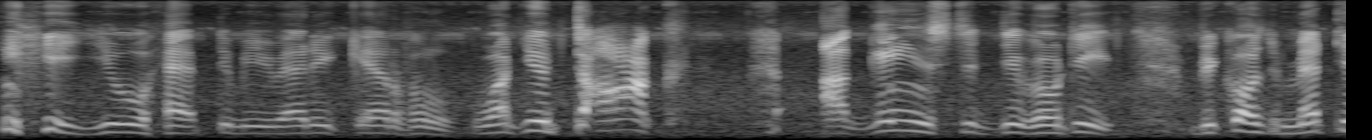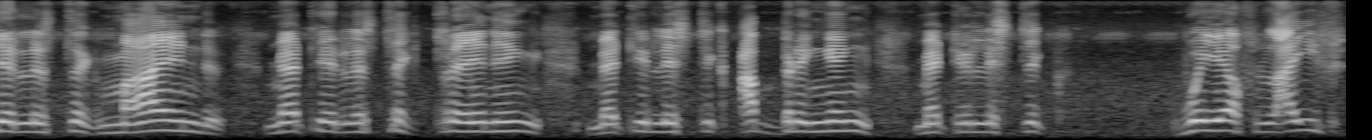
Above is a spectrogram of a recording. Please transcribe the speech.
you have to be very careful what you talk against devotee because materialistic mind, materialistic training, materialistic upbringing, materialistic way of life,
